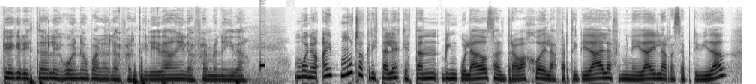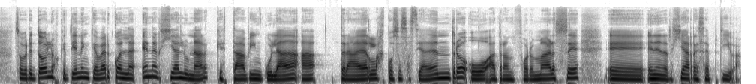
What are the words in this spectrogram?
¿Qué cristal es bueno para la fertilidad y la feminidad? Bueno, hay muchos cristales que están vinculados al trabajo de la fertilidad, la feminidad y la receptividad, sobre todo los que tienen que ver con la energía lunar, que está vinculada a traer las cosas hacia adentro o a transformarse eh, en energía receptiva.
